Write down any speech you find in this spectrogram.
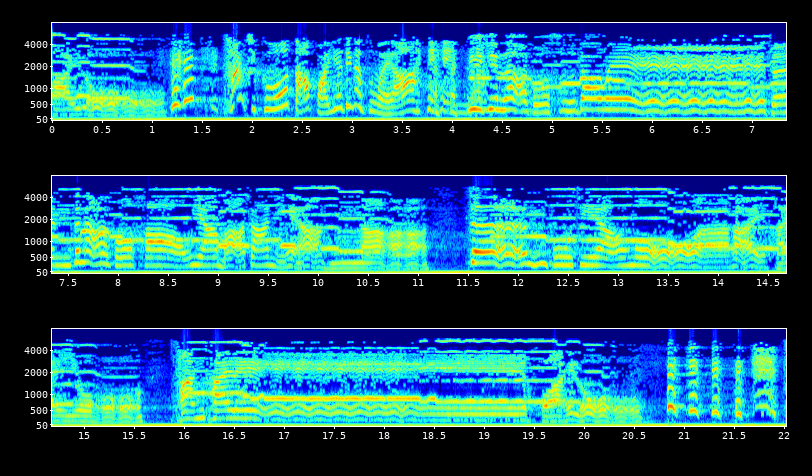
拍喽。嘿嘿，唱起歌大话有点个滋味啊！嘿嘿已经那个世道哎，真的那个好呀，马大娘啊，真不叫我哎，嗨哟敞开嘞，坏喽！唱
